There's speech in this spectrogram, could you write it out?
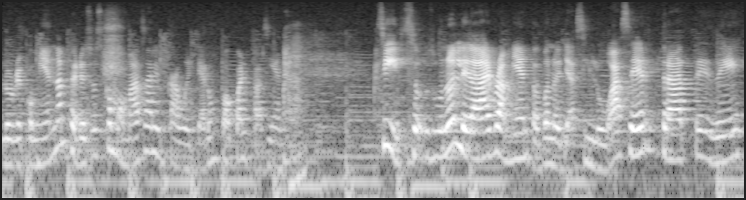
lo recomiendan, pero eso es como más alcahuetear un poco al paciente. Sí, uno le da herramientas, bueno, ya si lo va a hacer, trate de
